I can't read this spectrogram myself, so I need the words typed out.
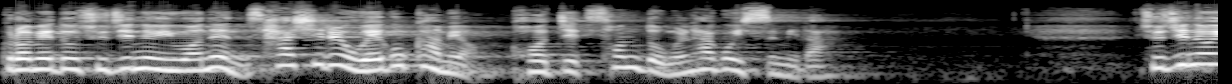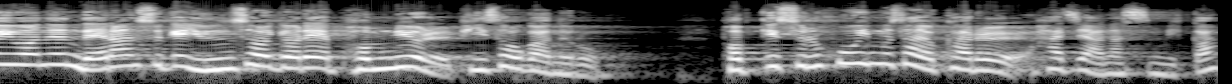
그럼에도 주진우 의원은 사실을 왜곡하며 거짓 선동을 하고 있습니다. 주진우 의원은 내란 속의 윤석열의 법률 비서관으로 법기술 호위무사 역할을 하지 않았습니까?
